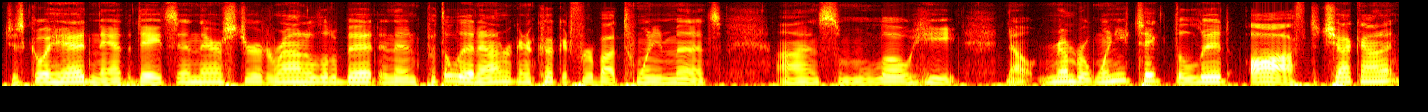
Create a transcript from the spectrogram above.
just go ahead and add the dates in there, stir it around a little bit, and then put the lid on. We're going to cook it for about 20 minutes on some low heat. Now remember, when you take the lid off to check on it,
